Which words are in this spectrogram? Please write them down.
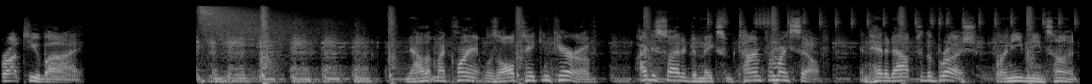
Brought to you by Now that my client was all taken care of, I decided to make some time for myself and headed out to the brush for an evening's hunt.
